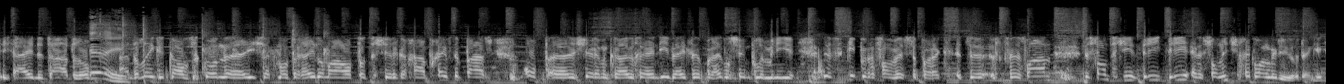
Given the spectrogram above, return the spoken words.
ja, inderdaad erop. Aan de linkerkant kon uh, Isaac Motter helemaal tot de cirkel gaan. Geeft een paas op uh, Sharon Kreugen. En die weet op een hele simpele manier de keeper van Westerpark te verslaan. De stand is hier 3-3 en het zal niet zo gek lang meer duren, denk ik.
